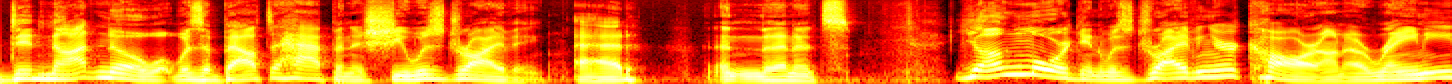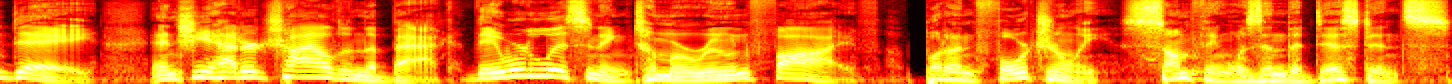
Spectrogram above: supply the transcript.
did not know what was about to happen as she was driving, Ad. and then it's. Young Morgan was driving her car on a rainy day, and she had her child in the back. They were listening to Maroon 5, but unfortunately, something was in the distance.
